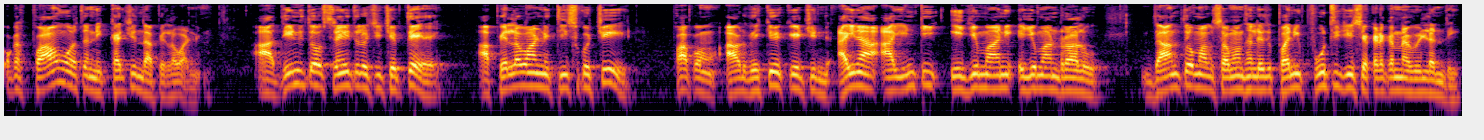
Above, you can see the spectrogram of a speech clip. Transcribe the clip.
ఒక పాము అతన్ని కరిచింది ఆ పిల్లవాడిని. ఆ దీనితో స్నేహితులు వచ్చి చెప్తే ఆ పిల్లవాడిని తీసుకొచ్చి పాపం ఆవిడ వెక్కి వెక్కి ఇచ్చింది అయినా ఆ ఇంటి యజమాని యజమానురాలు దాంతో మాకు సంబంధం లేదు. పని పూర్తి చేసి ఎక్కడికన్నా వెళ్ళింది.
